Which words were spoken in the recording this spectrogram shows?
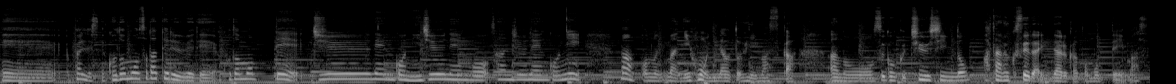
えー、やっぱりですね子供を育てる上で子供って10年後20年後30年後に、まあ、この、まあ、日本になるといいますか、あのー、すごく中心の働く世代になるかと思っています。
